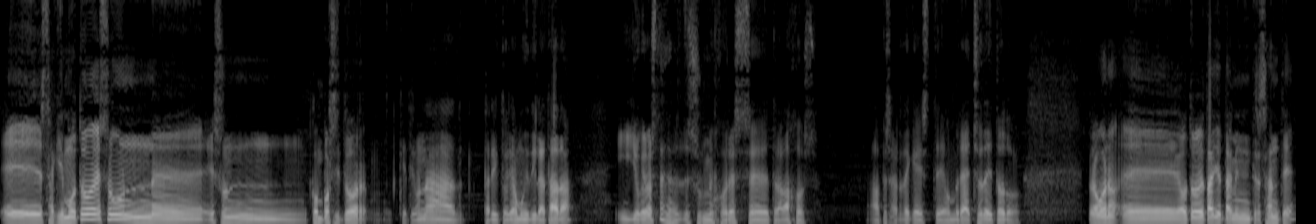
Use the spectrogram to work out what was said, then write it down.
eh, Sakimoto es un, eh, es un compositor que tiene una trayectoria muy dilatada y yo creo que este es de sus mejores eh, trabajos, a pesar de que este hombre ha hecho de todo. Pero bueno, eh, otro detalle también interesante,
